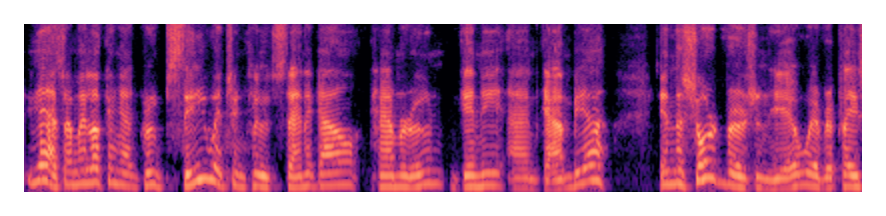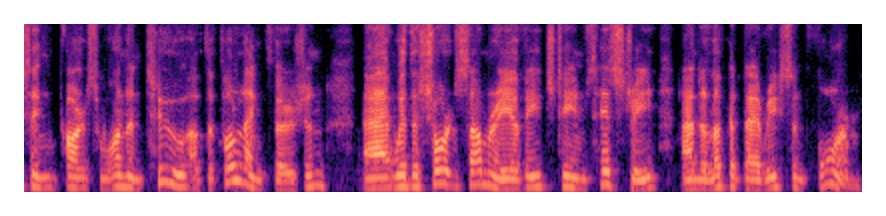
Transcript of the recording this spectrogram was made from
Yes, and we're looking at Group C, which includes Senegal, Cameroon, Guinea, and Gambia. In the short version here, we're replacing parts one and two of the full length version uh, with a short summary of each team's history and a look at their recent form.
